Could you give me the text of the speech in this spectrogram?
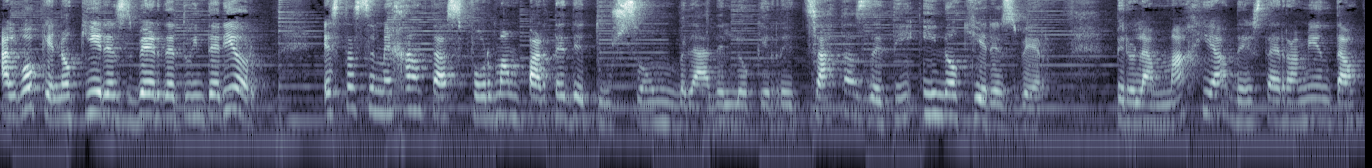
algo que no quieres ver de tu interior. Estas semejanzas forman parte de tu sombra, de lo que rechazas de ti y no quieres ver. Pero la magia de esta herramienta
